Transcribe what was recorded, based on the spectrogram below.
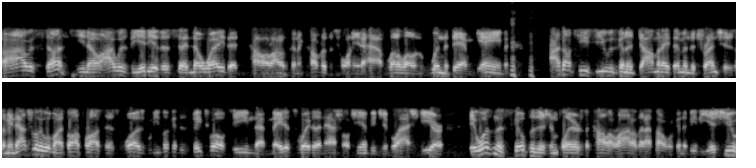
I was stunned. You know, I was the idiot that said no way that Colorado's going to cover the 20 and a half, let alone win the damn game. I thought TCU was going to dominate them in the trenches. I mean, that's really what my thought process was. When you look at this Big 12 team that made its way to the national championship last year, it wasn't the skill position players of Colorado that I thought were going to be the issue.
